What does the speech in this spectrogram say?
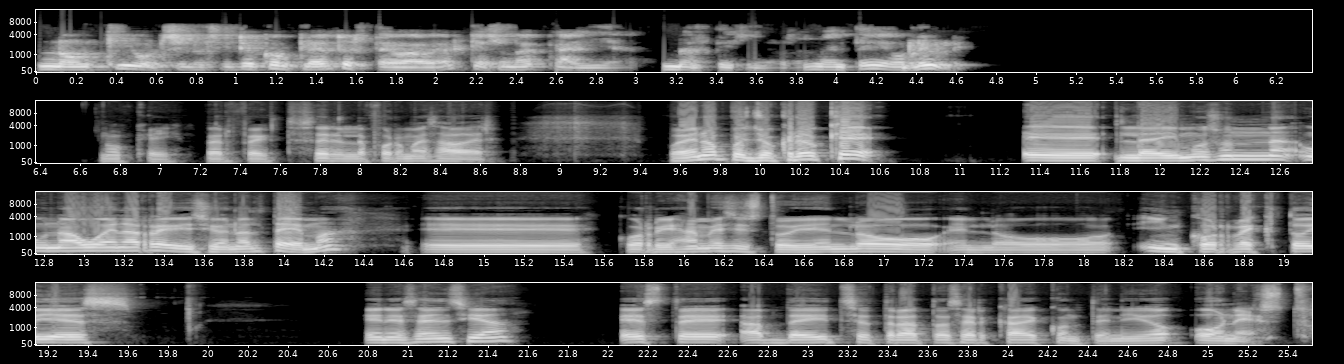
no un keyword, sino el sitio completo, usted va a ver que es una caída vertiginosamente horrible. Ok, perfecto, sería la forma de saber. Bueno, pues yo creo que eh, le dimos una, una buena revisión al tema. Eh, corríjame si estoy en lo, en lo incorrecto y es, en esencia, este update se trata acerca de contenido honesto.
